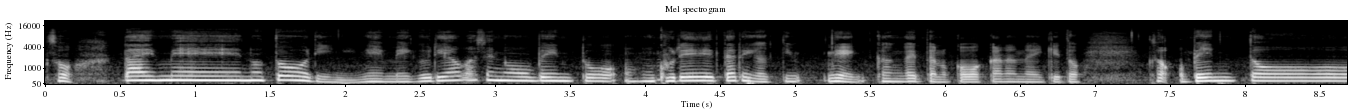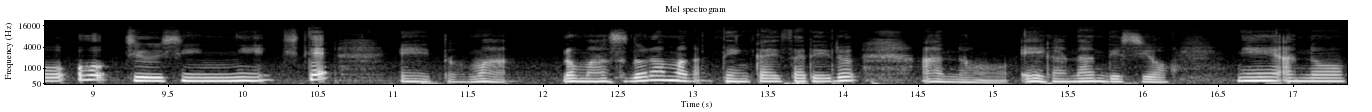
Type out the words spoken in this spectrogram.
そう、題名の通りにね、巡り合わせのお弁当、これ誰がね、考えたのかわからないけど、そう、お弁当を中心にして、えっ、ー、と、まあ、ロマンスドラマが展開される、あの、映画なんですよ。ね、あの、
